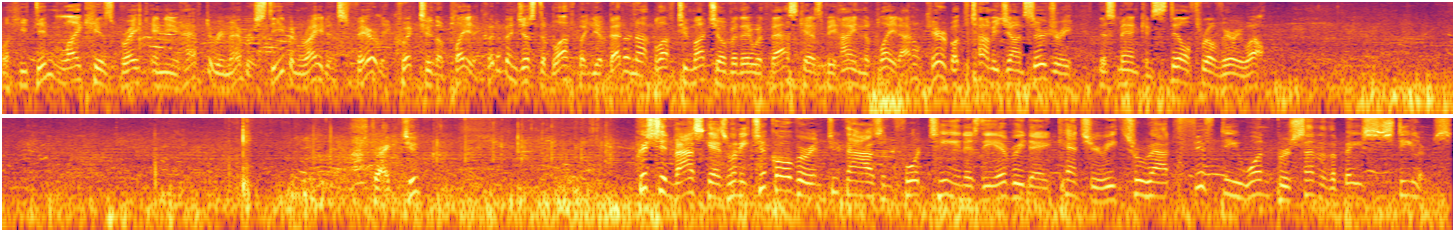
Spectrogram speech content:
Well, he didn't like his break, and you have to remember, Steven Wright is fairly quick to the plate. It could have been just a bluff, but you better not bluff too much over there with Vázquez behind the plate. I don't care about the Tommy John surgery. This man can still throw very well. Strike two. Christian Vázquez, when he took over in 2014 as the everyday catcher, he threw out 51% of the base stealers.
